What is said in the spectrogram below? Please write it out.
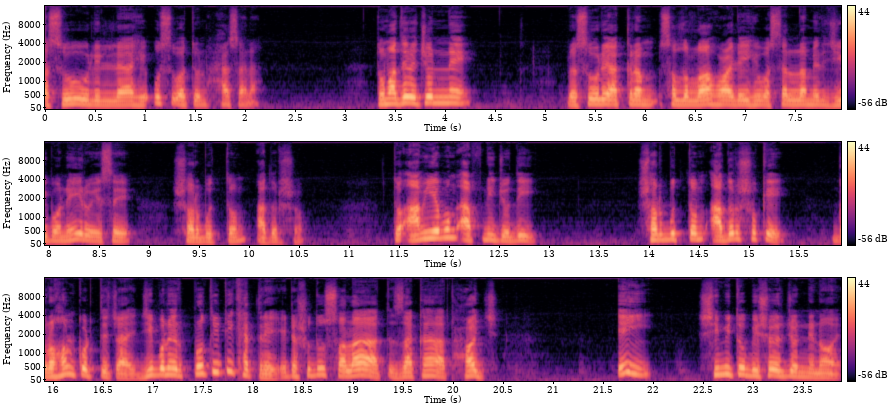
রাসুলিল্লাহ উসওয়াতুন হাসানা। তোমাদের জন্যে রসুল আকরাম সাল্লাহ আলহি ওয়াসাল্লামের জীবনেই রয়েছে সর্বোত্তম আদর্শ। তো আমি এবং আপনি যদি সর্বোত্তম আদর্শকে গ্রহণ করতে চাই, জীবনের প্রতিটি ক্ষেত্রে, এটা শুধু সলাত জাকাত হজ, এই সীমিত বিষয়ের জন্য নয়,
